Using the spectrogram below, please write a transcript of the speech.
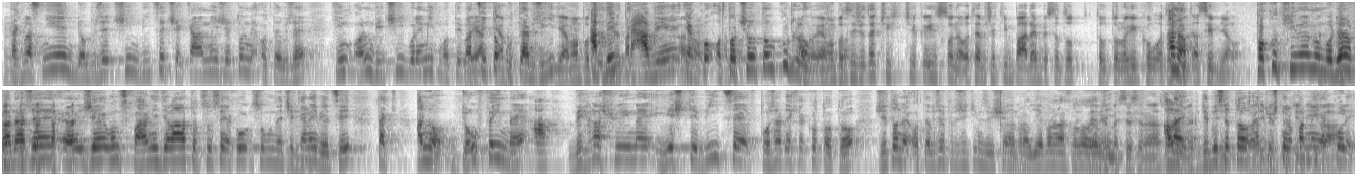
hmm. tak vlastně je dobře, čím více čekáme, že to neotevře, tím on větší bude mít motivaci já, to já, otevřít, já mám pocit, aby že právě ano, jako otočil ano, tou kudlou. Ano, já mám pocit, že teď čekají, že se to neotevře, tím pádem by se to touto logikou otevřít ano, asi mělo. Pokud přijmeme model vladaře, eh, že on schválně dělá to, co se jako jsou nečekané hmm. věci, tak ano, doufejme a vyhlašujeme ještě více v pořadech jako toto, že to neotevře, protože tím zvyšujeme pravděpodobnost na to Nevím, se Ale kdyby se to, ať už to dopadne jakkoliv,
